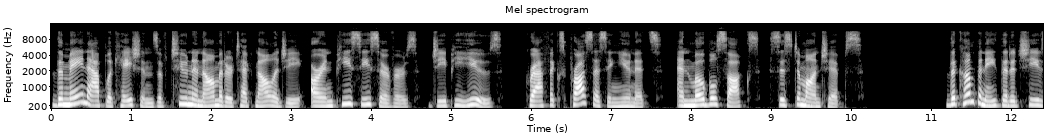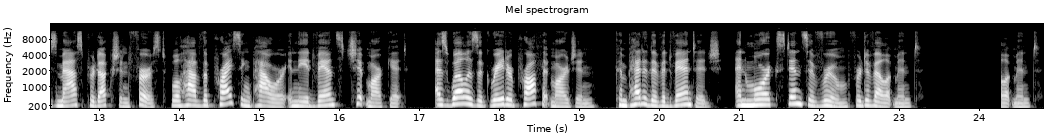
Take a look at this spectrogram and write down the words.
The main applications of 2 nanometer technology are in PC servers, GPUs, graphics processing units, and mobile SoCs, system on chips. The company that achieves mass production first will have the pricing power in the advanced chip market, as well as a greater profit margin, competitive advantage, and more extensive room for development. Development.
